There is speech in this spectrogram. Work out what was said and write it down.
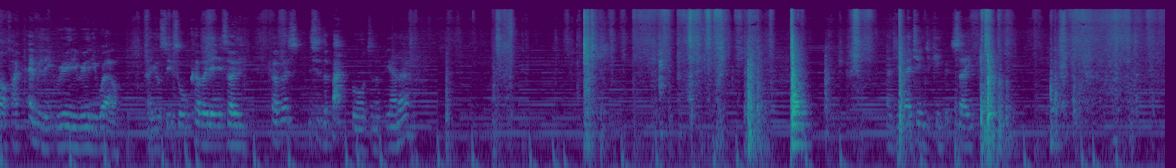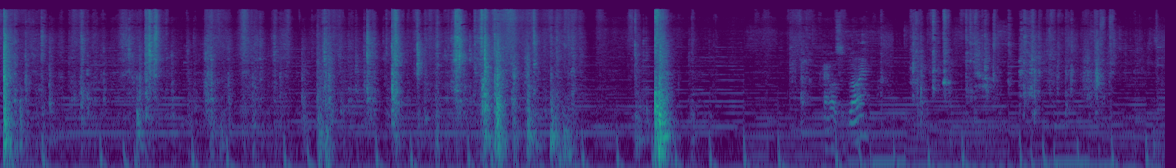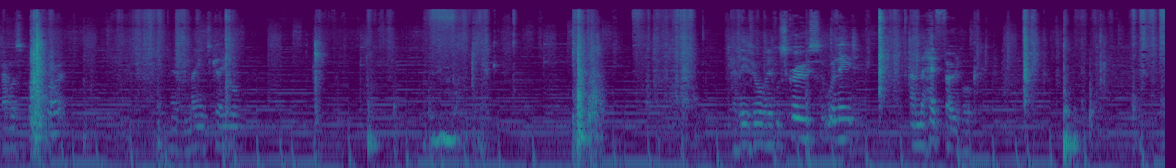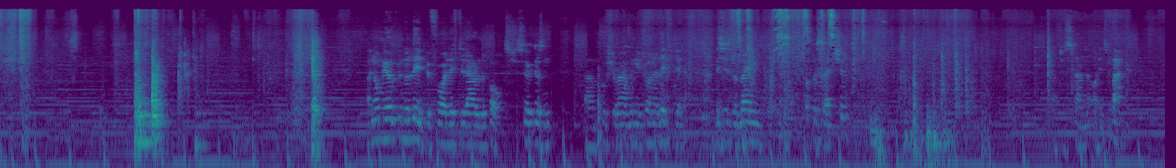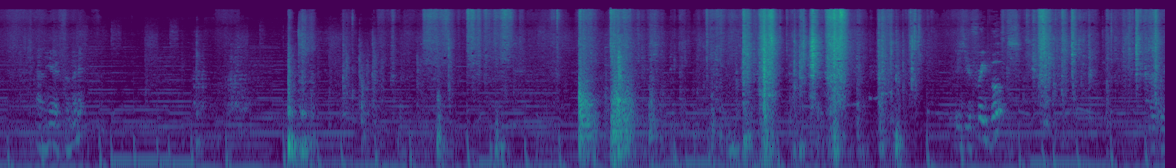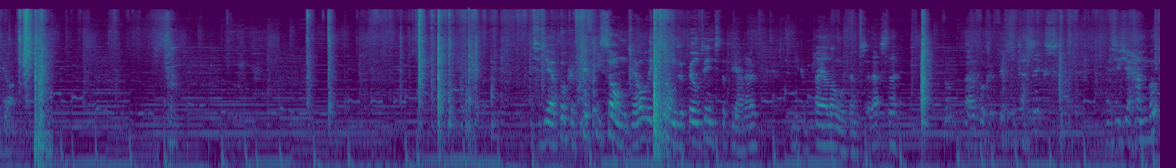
Yamaha packed everything really, really well. Now you'll see it's all covered in its own covers. This is the backboard to the piano. And the edging to keep it safe. Supply. Power supply for it. There's the mains cable. And these are all the little screws that we'll need and the headphone hook. Before I lift it out of the box so it doesn't um, push around when you're trying to lift it. This is the main upper section. I'll just stand it on its back down here for a minute. These are your free books. What we got? Yeah, a book of 50 songs. Now all these songs are built into the piano and you can play along with them. So that's the uh, book of 50 classics. This is your handbook.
